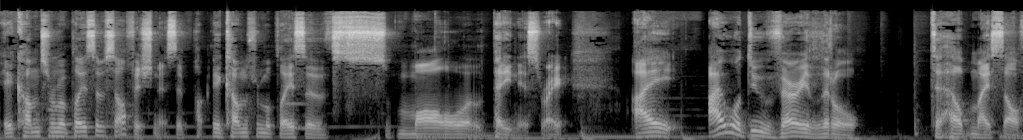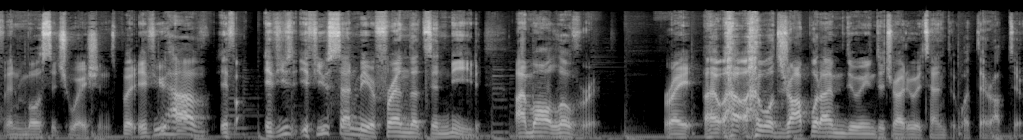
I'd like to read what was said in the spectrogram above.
it comes from a place of selfishness. It, it comes from a place of small pettiness, right? I I will do very little to help myself in most situations. But if you have if if you if you send me a friend that's in need, I'm all over it, right? I, I will drop what I'm doing to try to attend to what they're up to.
